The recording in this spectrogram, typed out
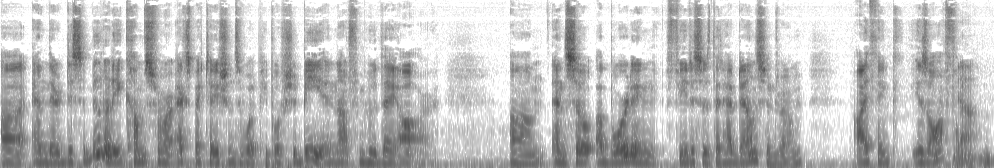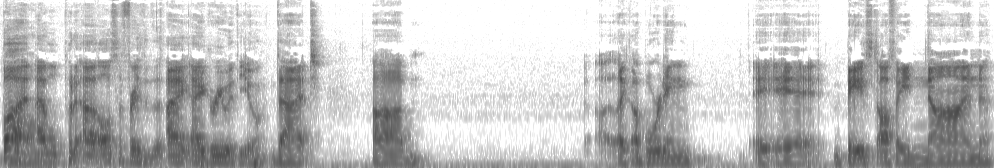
Uh, and their disability comes from our expectations of what people should be and not from who they are. Um, and so aborting fetuses that have Down syndrome, I think, is awful. Yeah, but Um, I will put. I'll also phrase it. I I agree with you that, um, like aborting, a, a based off a non,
